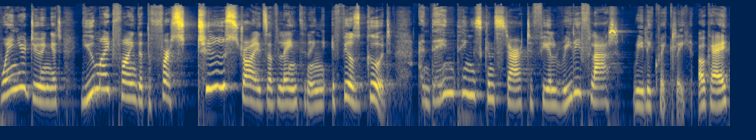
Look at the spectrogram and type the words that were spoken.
when you're doing it, you might find that the first two strides of lengthening, it feels good. And then things can start to feel really flat really quickly, okay?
